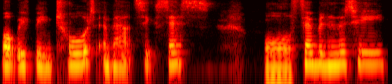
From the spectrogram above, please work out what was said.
what we've been taught about success or femininity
